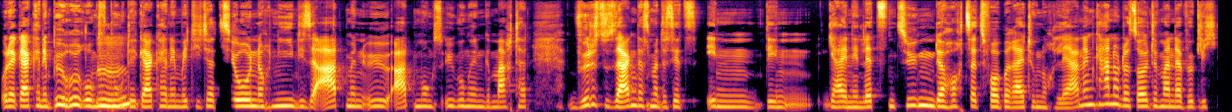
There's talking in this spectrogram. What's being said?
oder gar keine Berührungspunkte, mhm. gar keine Meditation, noch nie diese Atmen, Atmungsübungen gemacht hat, würdest du sagen, dass man das jetzt in den, ja, in den letzten Zügen der Hochzeitsvorbereitung noch lernen kann oder sollte man da wirklich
